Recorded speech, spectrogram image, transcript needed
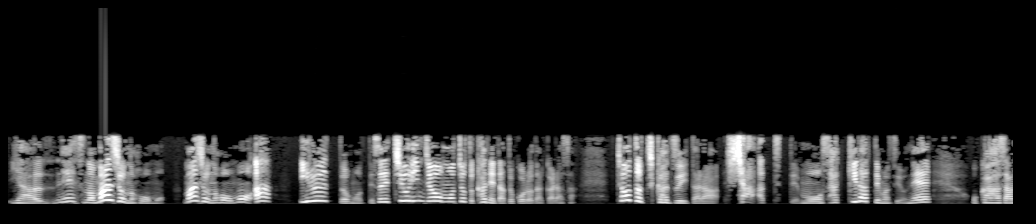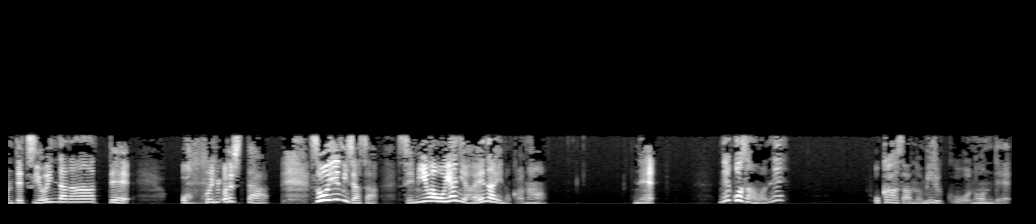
いや、ね、そのマンションの方も、マンションの方も、あ、いると思って、それ駐輪場もちょっと兼ねたところだからさ、ちょっと近づいたら、シャーって言って、もう殺気立ってますよね。お母さんって強いんだなーって思いました。そういう意味じゃさ、セミは親に会えないのかな？ね。猫さんはね、お母さんのミルクを飲んで、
